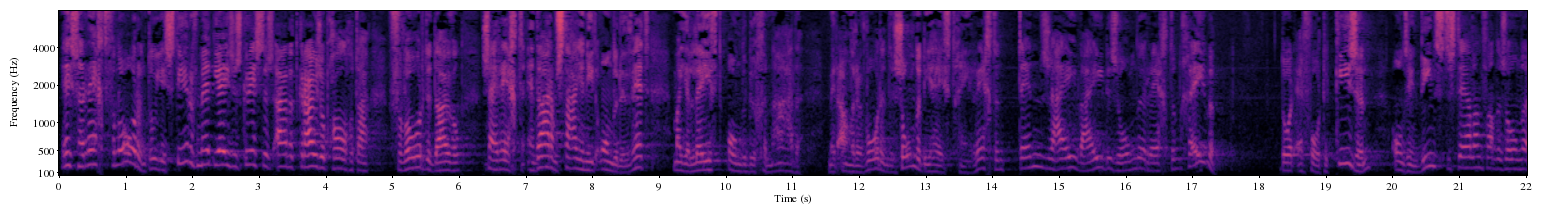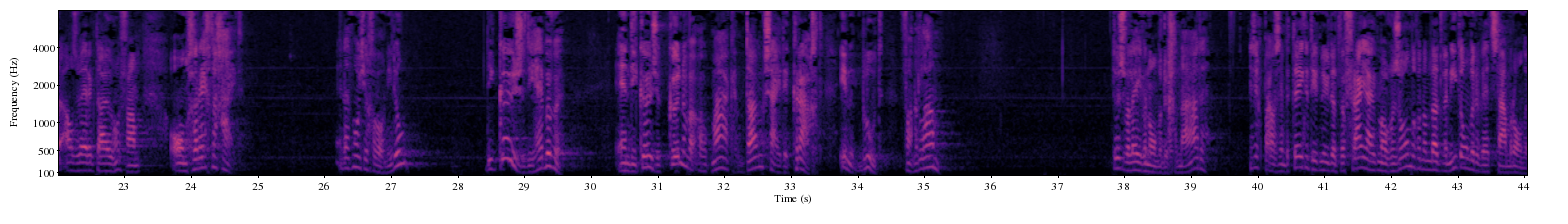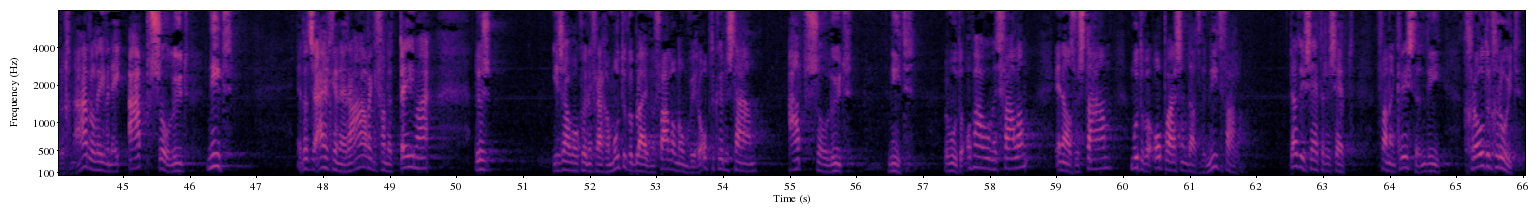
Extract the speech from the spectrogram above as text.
Heeft zijn recht verloren. Toen je stierf met Jezus Christus aan het kruis op Golgotha, verloor de duivel zijn recht. En daarom sta je niet onder de wet, maar je leeft onder de genade. Met andere woorden, de zonde die heeft geen rechten, tenzij wij de zonde rechten geven. Door ervoor te kiezen ons in dienst te stellen van de zonde als werktuigen van ongerechtigheid. En dat moet je gewoon niet doen. Die keuze, die hebben we. En die keuze kunnen we ook maken dankzij de kracht in het bloed van het lam. Dus we leven onder de genade. En zegt Paulus, en betekent dit nu dat we vrijheid mogen zondigen omdat we niet onder de wet staan, maar onder de genade leven? Nee, absoluut niet. En dat is eigenlijk een herhaling van het thema. Dus je zou wel kunnen vragen, moeten we blijven vallen om weer op te kunnen staan? Absoluut niet. We moeten ophouden met vallen En als we staan, moeten we oppassen dat we niet vallen. Dat is het recept van een christen die groter groeit.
